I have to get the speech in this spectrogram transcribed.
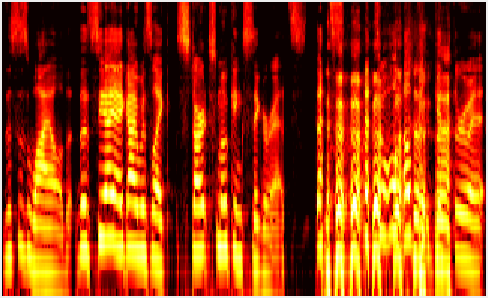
this is wild. The CIA guy was like, "Start smoking cigarettes. That's that's what will help you get through it."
